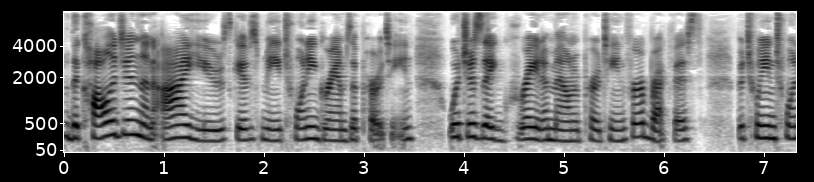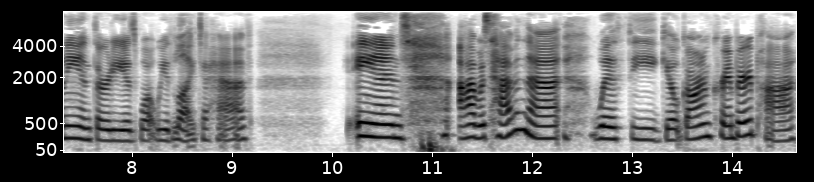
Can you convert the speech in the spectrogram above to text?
the collagen that I use gives me 20 grams of protein, which is a great amount of protein for a breakfast. Between 20 and 30 is what we'd like to have. And I was having that with the Guilt Gone cranberry pie,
